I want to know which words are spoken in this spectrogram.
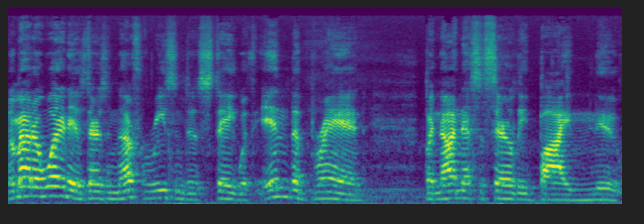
No matter what it is, there's enough reason to stay within the brand, but not necessarily buy new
